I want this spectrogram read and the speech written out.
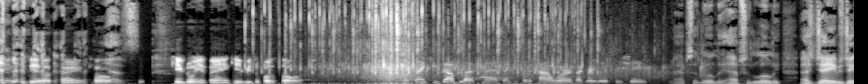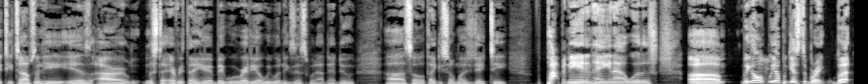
and she did her thing. So yes. keep doing your thing. Keep reaching for the stars. Well, thank you. God bless, man. Thank you for the kind words. I greatly appreciate it. Absolutely, absolutely. That's James JT Thompson. He is our Mr. Everything here at Big Woo Radio. We wouldn't exist without that dude. Uh, so thank you so much, JT, for popping in and hanging out with us. Um, we go we up against the break, but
